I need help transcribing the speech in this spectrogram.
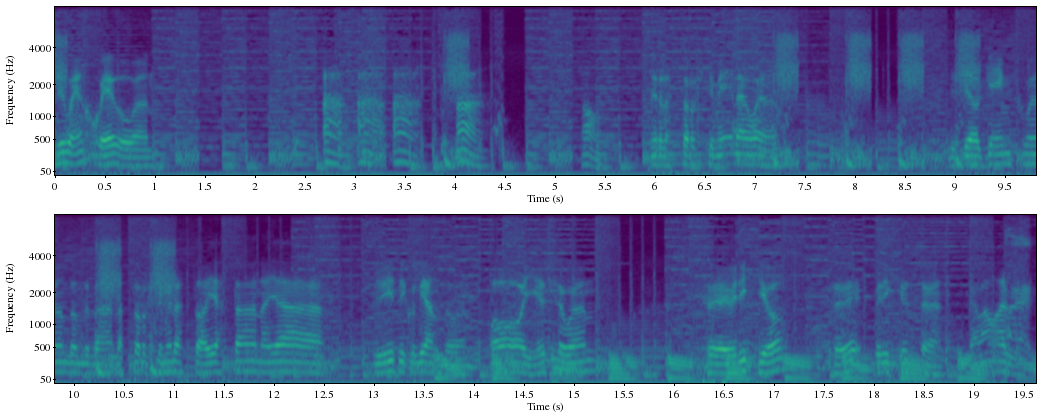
Qué buen juego, weón. Ah, ah, ah, ah. Vamos. Mira las torres gemelas, weón. Video Games, weón, donde la- las torres gemelas todavía estaban allá vivito y culeando, weón. Oh, y ese, weón. Se ve brigio. Se ve brigio ese, weón. Ya vamos al.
